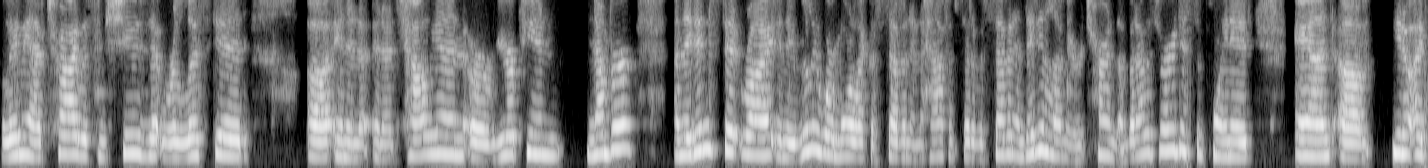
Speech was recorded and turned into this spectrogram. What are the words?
Believe me, I've tried with some shoes that were listed uh, in an, an Italian or European number and they didn't fit right and they really were more like a seven and a half instead of a seven and they didn't let me return them but i was very disappointed and um, you know I,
